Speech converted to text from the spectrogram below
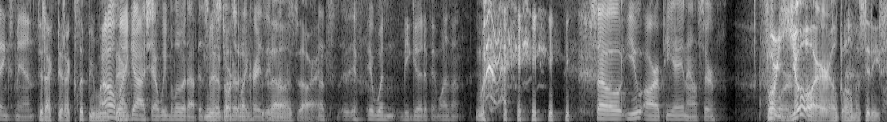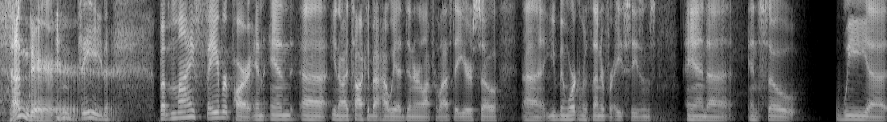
Thanks, man. did I did I clip your mic? Oh there? my gosh, yeah, we blew it up. It's Yeah, distorted like crazy. no, it's all right. That's if it wouldn't be good if it wasn't. so you are a PA announcer. For your Oklahoma City Thunder. Indeed. But my favorite part, and and uh, you know, I talked about how we had dinner a lot for the last eight years. So uh, you've been working for Thunder for eight seasons, and uh, and so we uh,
